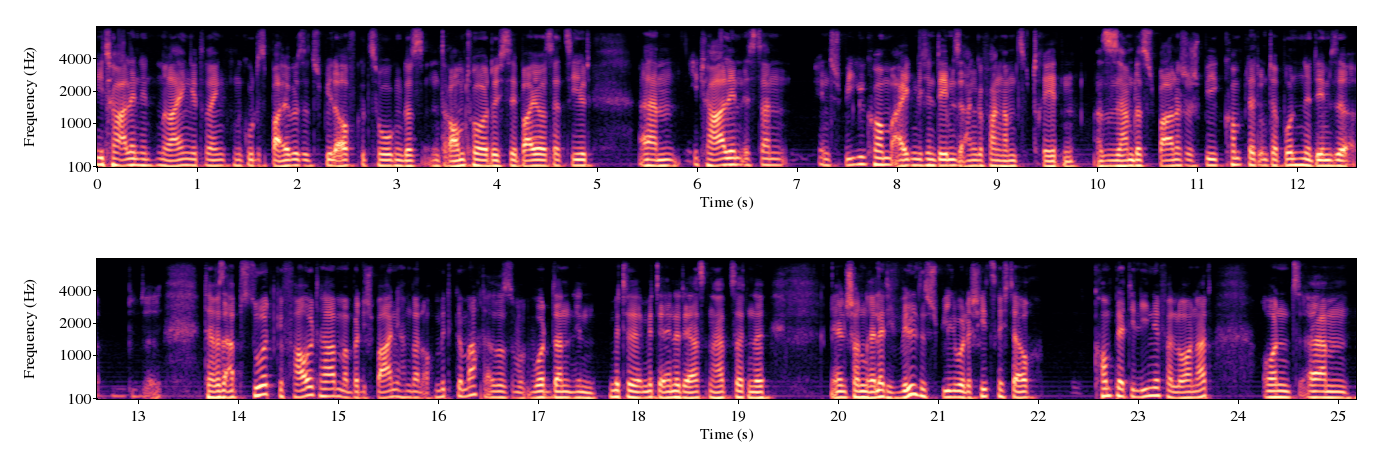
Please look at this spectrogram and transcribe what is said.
Italien hinten reingedrängt, ein gutes Ballbesitzspiel aufgezogen, das ein Traumtor durch Ceballos erzielt. Ähm, Italien ist dann ins Spiel gekommen, eigentlich indem sie angefangen haben zu treten. Also sie haben das spanische Spiel komplett unterbunden, indem sie äh, teilweise absurd gefault haben, aber die Spanier haben dann auch mitgemacht. Also es wurde dann in Mitte, Mitte, Ende der ersten Halbzeit eine, schon ein relativ wildes Spiel, wo der Schiedsrichter auch komplett die Linie verloren hat. Und ähm,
